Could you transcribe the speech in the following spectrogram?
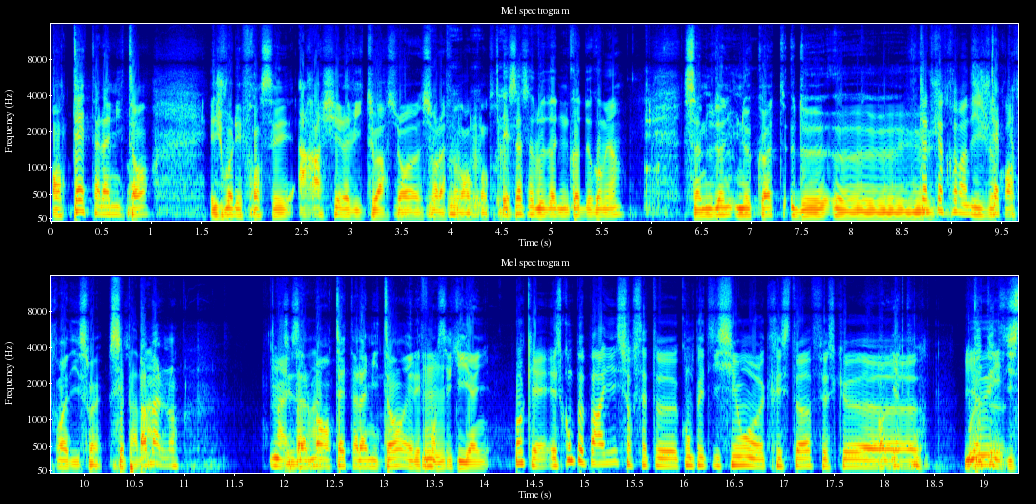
en tête à la mi-temps et je vois les Français arracher la victoire sur, sur la fin de rencontre. Et ça, ça nous donne une cote de combien? Ça nous donne une cote de euh, 4,90 je crois. 4,90 ouais. C'est pas, Pas mal, non? Ouais, Les Allemands en tête à la mi-temps et les Français qui gagnent. Ok. Est-ce qu'on peut parier sur cette euh, compétition, euh, Christophe? Est-ce que euh, Oh, il y a tout. il y Oui, oui.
